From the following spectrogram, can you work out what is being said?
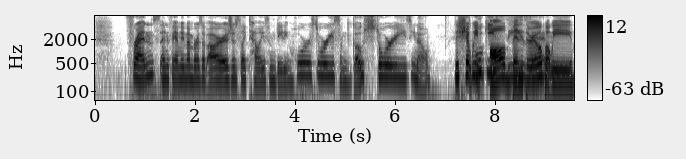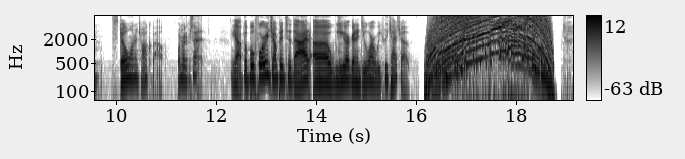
friends and family members of ours, just like telling some dating horror stories, some ghost stories. You know, the shit we've Spooky all been through, but we still want to talk about. one hundred percent. Yeah, but before we jump into that, uh, we are gonna do our weekly catch up.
